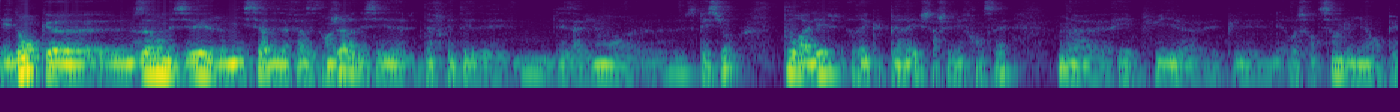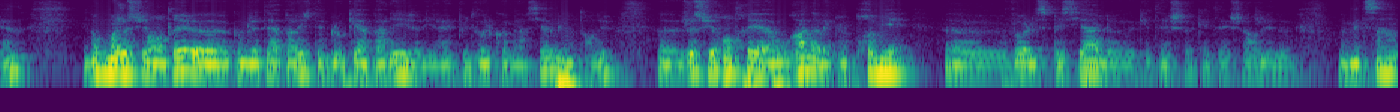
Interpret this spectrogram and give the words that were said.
Et donc, euh, nous avons décidé, le ministère des Affaires étrangères a décidé d'affréter des, avions euh, spéciaux pour aller récupérer, chercher les Français et puis, et puis les, ressortissants de l'Union européenne. Et donc moi je suis rentré, comme j'étais à Paris, j'étais bloqué à Paris, il n'y avait plus de vol commercial bien entendu. je suis rentré à Ouran avec le premier vol spécial qui, était, qui était chargé de, médecins,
